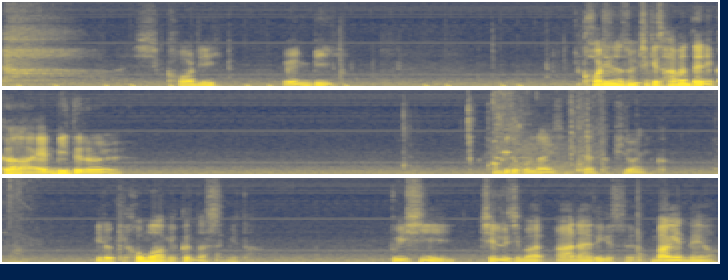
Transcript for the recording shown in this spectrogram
야, 씨, 커리 웬비. 커리는 솔직히 사면 되니까 엠비들을 비도 몰라야지? 센터 필요하니까. 이렇게 허무하게 끝났습니다. VC 질르지 마, 않아야 되겠어요. 망했네요.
